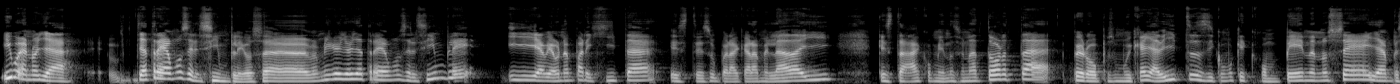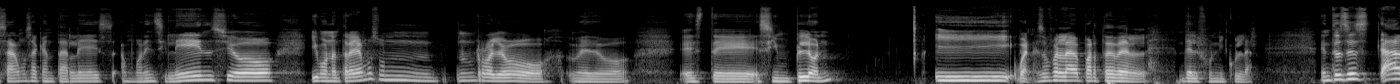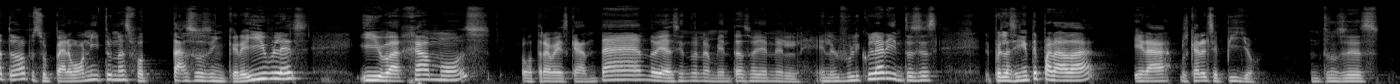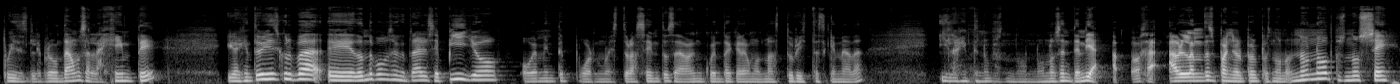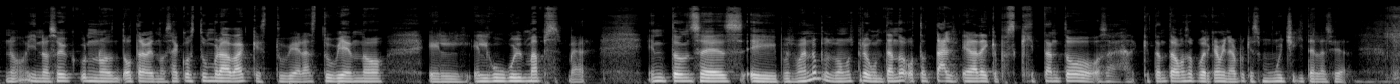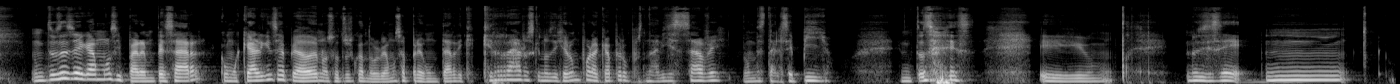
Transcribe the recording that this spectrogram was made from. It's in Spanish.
Y bueno, ya ya traíamos el simple, o sea, mi amiga y yo ya traíamos el simple y había una parejita, este, súper acaramelada ahí, que estaba comiéndose una torta, pero pues muy calladitos, así como que con pena, no sé, ya empezábamos a cantarles Amor en Silencio, y bueno, traíamos un, un rollo medio, este, simplón, y bueno, eso fue la parte del, del funicular. Entonces, ah, todo pues súper bonito, unas fotazos increíbles. Y bajamos otra vez cantando y haciendo un ambientazo ahí en el, en el funicular. Y entonces, pues la siguiente parada era buscar el cepillo. Entonces, pues le preguntamos a la gente. Y la gente, oye, disculpa, eh, ¿dónde podemos encontrar el cepillo? Obviamente por nuestro acento se daban cuenta que éramos más turistas que nada. Y la gente no, pues no, no, no se entendía. O sea, hablando español, pero pues no, no, no, pues no sé, ¿no? Y no soy, no, otra vez, no se acostumbraba que estuvieras tú viendo el, el Google Maps, ¿verdad? Entonces, eh, pues bueno, pues vamos preguntando, o total, era de que, pues, ¿qué tanto, o sea, qué tanto vamos a poder caminar? Porque es muy chiquita la ciudad. Entonces llegamos y para empezar, como que alguien se ha apiadado de nosotros cuando volvíamos a preguntar de que qué raro es que nos dijeron por acá, pero pues nadie sabe dónde está el cepillo. Entonces, eh, nos dice, mm,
